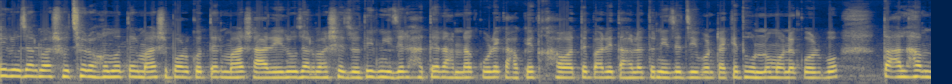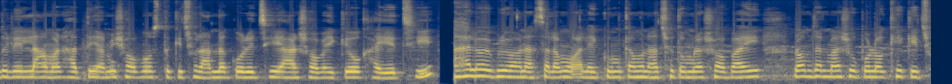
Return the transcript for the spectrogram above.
এই রোজার মাস হচ্ছে রহমতের মাস, বরকতের মাস। আর এই রোজার মাসে যদি নিজের হাতে রান্না করে কাউকে খাওয়াতে পারি, তাহলে তো নিজের জীবনটাকে ধন্য মনে করব। তো আলহামদুলিল্লাহ, আমার হাতে আমি সমস্ত কিছু রান্না করেছি আর সবাইকেও খাইয়েছি। হ্যালো এভরিওয়ান, আসসালামু আলাইকুম। কেমন আছো তোমরা সবাই? রমজান মাস উপলক্ষে কিছু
